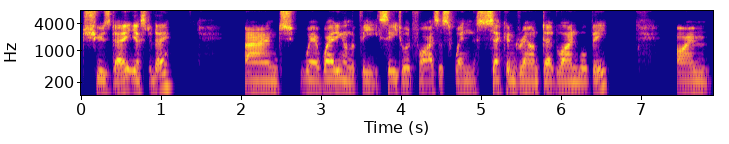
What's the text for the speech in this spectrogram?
Tuesday, yesterday, and we're waiting on the VEC to advise us when the second round deadline will be. I'm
